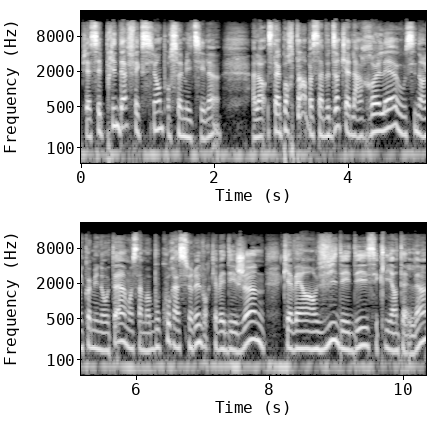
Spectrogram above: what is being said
Puis elle s'est pris d'affection pour ce métier-là. Alors, c'est important parce que ça veut dire qu'il y a de la relève aussi dans le communautaire. Moi, ça m'a beaucoup rassuré de voir qu'il y avait des jeunes qui avaient envie d'aider ces clientèles-là.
